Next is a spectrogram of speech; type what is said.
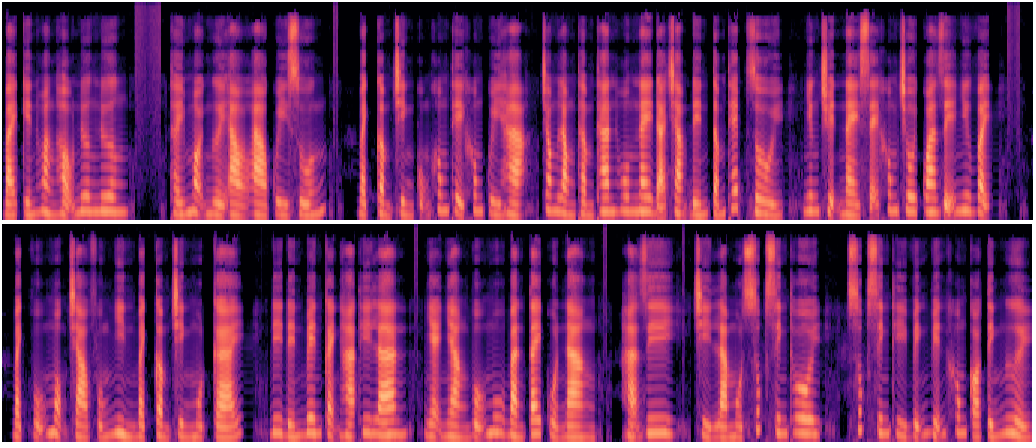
Bái kiến hoàng hậu nương nương, thấy mọi người ảo ảo quỳ xuống, Bạch Cẩm Trình cũng không thể không quỳ hạ, trong lòng thầm than hôm nay đã chạm đến tấm thép rồi, nhưng chuyện này sẽ không trôi qua dễ như vậy. Bạch Vũ Mộng chào phúng nhìn Bạch Cẩm Trình một cái, đi đến bên cạnh Hạ Thi Lan, nhẹ nhàng vỗ mu bàn tay của nàng. Hạ Di, chỉ là một xúc sinh thôi, xúc sinh thì vĩnh viễn không có tính người.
